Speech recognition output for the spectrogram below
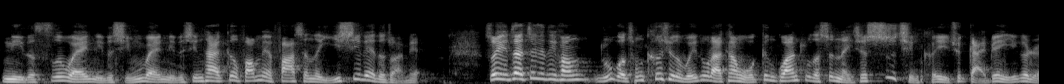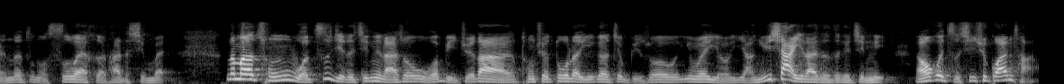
你的思维、你的行为、你的心态各方面发生了一系列的转变。所以在这个地方，如果从科学的维度来看，我更关注的是哪些事情可以去改变一个人的这种思维和他的行为。那么从我自己的经历来说，我比绝大同学多了一个，就比如说因为有养育下一代的这个经历，然后会仔细去观察。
